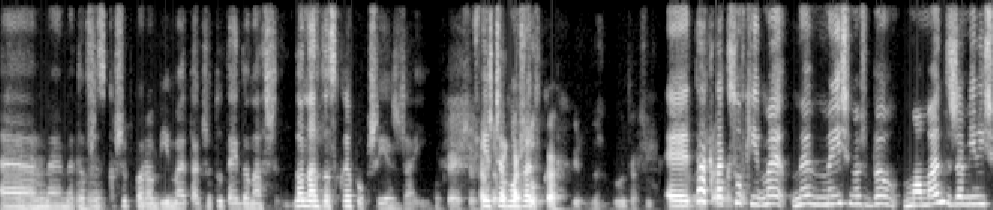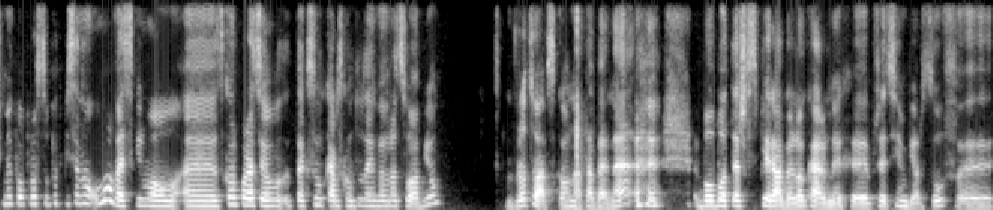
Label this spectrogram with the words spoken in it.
my, my to mhm. wszystko szybko robimy, także tutaj do nas, do nas do sklepu przyjeżdża i Okay. Jeszcze może- taksówkach też były taksówki. E, tak, taksówki. My, my mieliśmy już był moment, że mieliśmy po prostu podpisaną umowę z firmą, e, z korporacją taksówkarską tutaj we Wrocławiu. Wrocławską notabene, bo, bo też wspieramy lokalnych e, przedsiębiorców e,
